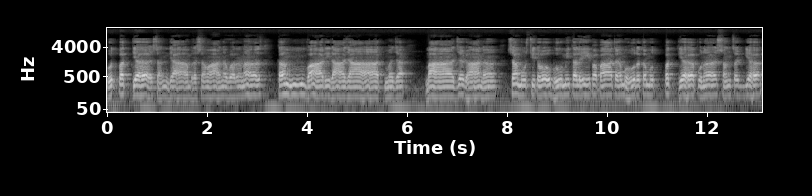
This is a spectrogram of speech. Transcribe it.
उत्पत्य सन्ध्याभ्रशमानवर्णस्तं वारिराजात्मज मा जघान भूमितले पपात मुहूर्तमुत्पत्य पुनः संसज्ञः।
